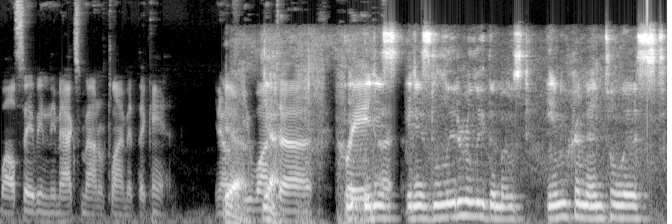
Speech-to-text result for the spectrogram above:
while saving the max amount of climate they can. You know, Yeah. you want Yeah. to it, create, it is it is literally the most incrementalist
